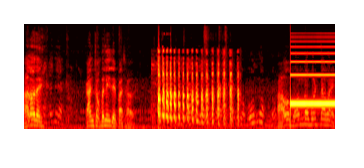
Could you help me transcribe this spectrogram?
હાલો દઈ. કાંચો બની જાય પાછા હવે. આવો બોમ્બ ફોડતા ભાઈ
